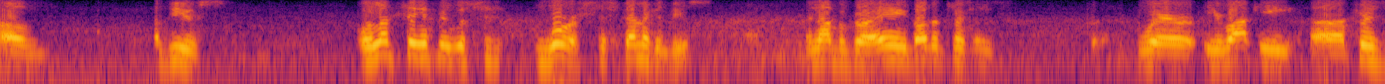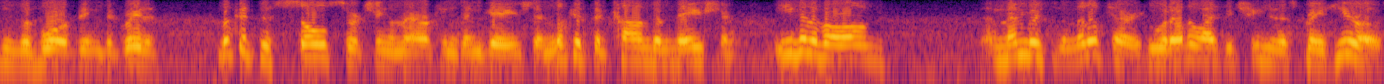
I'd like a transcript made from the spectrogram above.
of abuse, or let's say if it was worse, systemic abuse, in Abu Ghraib, other prisons where Iraqi uh, prisoners of war are being degraded, Look at the soul searching Americans engaged in. Look at the condemnation, even of our own members of the military who would otherwise be treated as great heroes.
